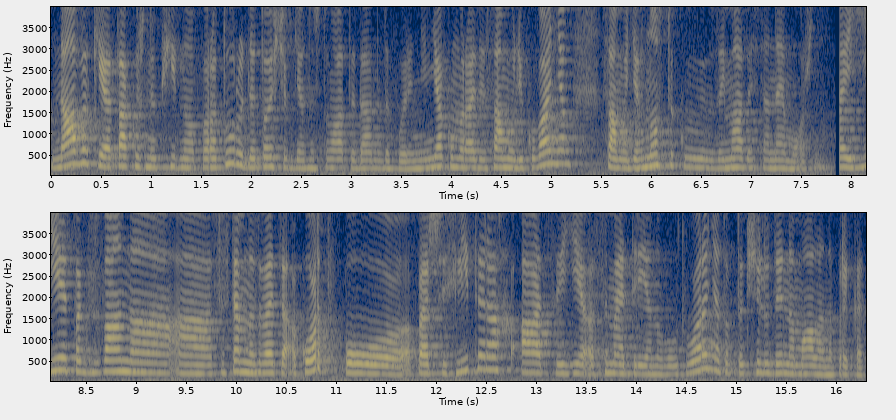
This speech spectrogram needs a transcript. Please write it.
навики, а також необхідну апаратуру для того, щоб діагностувати дане захворювання. В якому разі самолікуванням, самодіагностикою займатися не можна. Є так звана система, називається акорд по перших літерах. А це є асиметрія новоутворення. Тобто, якщо людина мала, наприклад,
